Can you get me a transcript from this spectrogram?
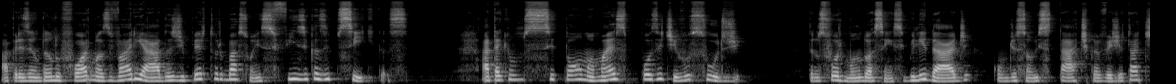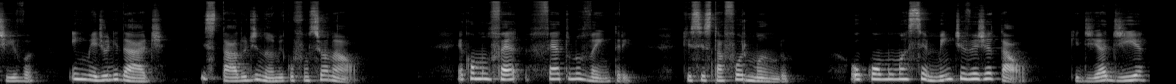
apresentando formas variadas de perturbações físicas e psíquicas, até que um sintoma mais positivo surge, transformando a sensibilidade, condição estática vegetativa, em mediunidade, estado dinâmico funcional. É como um feto no ventre, que se está formando, ou como uma semente vegetal, que dia a dia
